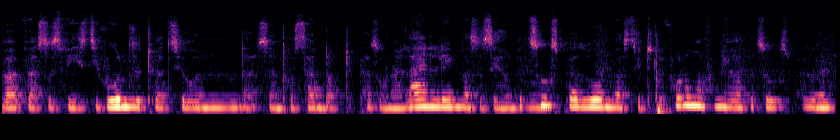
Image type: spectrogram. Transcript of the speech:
was ist, wie ist die Wohnsituation? Das ist interessant, ob die Person allein lebt. Was ist ihre mhm. Bezugsperson? Was ist die Telefonnummer von ihrer Bezugsperson?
